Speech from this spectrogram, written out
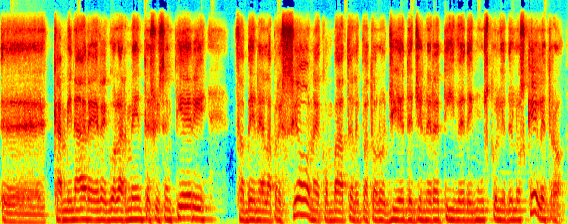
Eh, camminare regolarmente sui sentieri fa bene alla pressione, combatte le patologie degenerative dei muscoli e dello scheletro,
